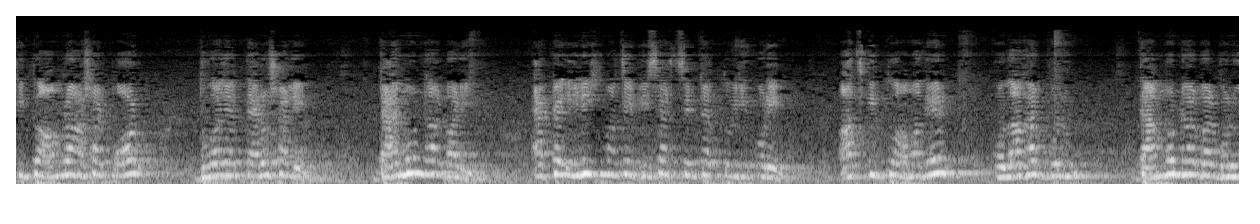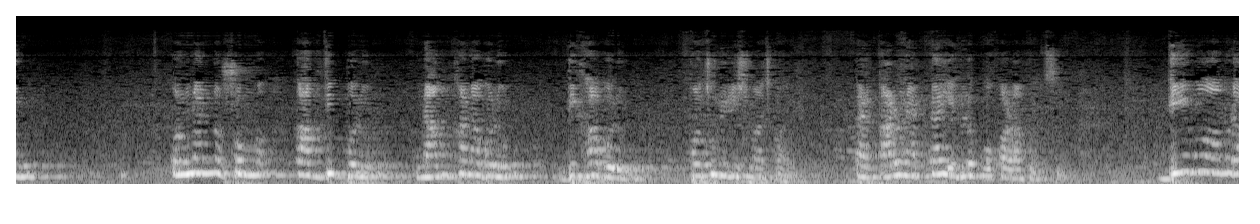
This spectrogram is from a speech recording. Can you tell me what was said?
কিন্তু আমরা আসার পর দু হাজার তেরো সালে ডায়মন্ড হারবারে একটা ইলিশ মাছের রিসার্চ সেন্টার তৈরি করে আজ কিন্তু আমাদের কোলাঘাট বলুন, ডায়মন্ড হারবার বলুন, অন্যান্য কাকদ্বীপ বলুন, নামখানা বলুন, দীঘা বলুন প্রচুর ইলিশ মাছ হয়। তার কারণ একটাই, এগুলো করা হচ্ছে। ডিমও আমরা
